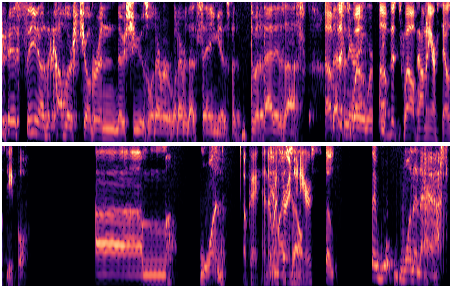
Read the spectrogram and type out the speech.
it's you know the cobbler's children, no shoes, whatever whatever that saying is. But but that is us. Of That's the 12, where of the 12, how many are salespeople? Um, one. Okay. And the and rest are engineers? So say one and a half.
